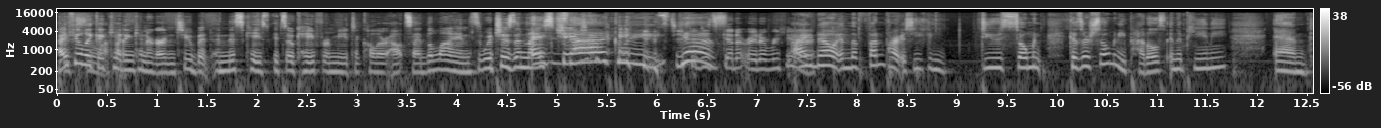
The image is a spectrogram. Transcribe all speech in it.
I feel like a a kid in kindergarten too, but in this case it's okay for me to color outside the lines, which is a nice exactly. change. you yes. can just get it right over here. I know, and the fun part is you can do so many because there's so many petals in a peony and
